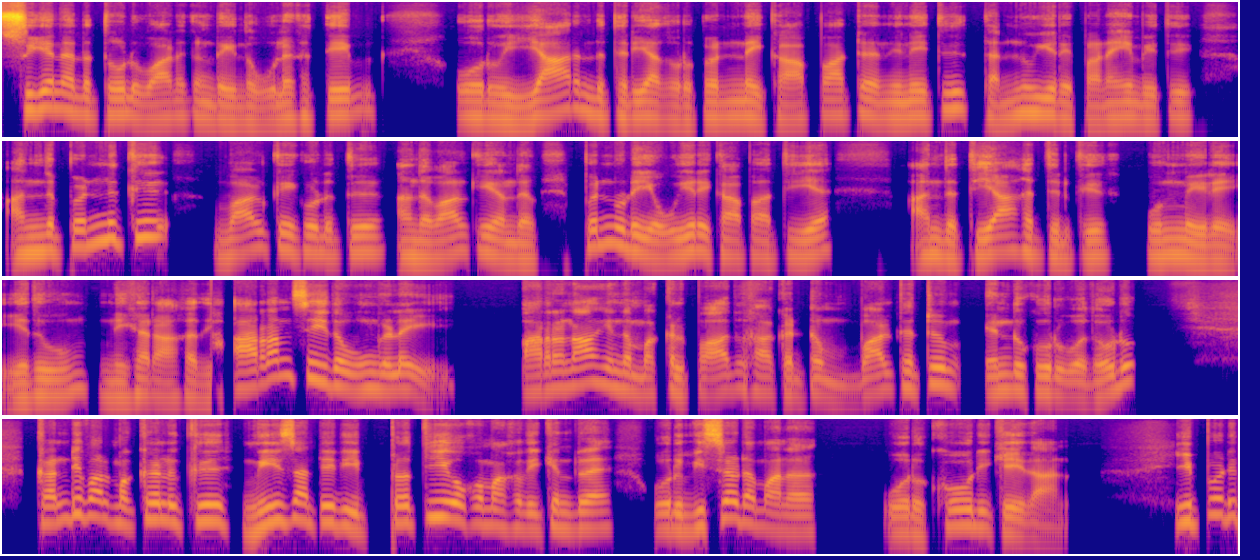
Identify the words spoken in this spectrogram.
சுயநலத்தோடு வாடுகின்ற இந்த உலகத்தையும் ஒரு யார் என்று தெரியாத ஒரு பெண்ணை காப்பாற்ற நினைத்து தன்னுயிரை பணையம் வைத்து அந்த பெண்ணுக்கு வாழ்க்கை கொடுத்து அந்த வாழ்க்கையை அந்த பெண்ணுடைய உயிரை காப்பாற்றிய அந்த தியாகத்திற்கு உண்மையிலே எதுவும் நிகராகாது. அறம் செய்த உங்களை அரணாக இந்த மக்கள் பாதுகாக்கட்டும் வாழ்க்கட்டும் என்று கூறுவதோடு கண்டிப்பால் மக்களுக்கு மீசான் தேதி பிரத்யோகமாக வைக்கின்ற ஒரு விசேடமான ஒரு கோரிக்கை தான் இப்படி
